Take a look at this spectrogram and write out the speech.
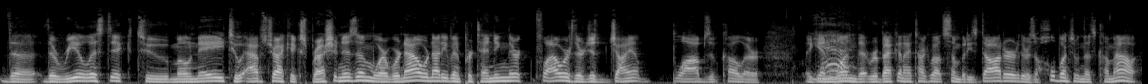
the the realistic to Monet to abstract expressionism where we're now we're not even pretending they're flowers, they're just giant blobs of color. Again, Yeah. one that Rebecca and I talked about somebody's daughter. There's a whole bunch of them that's come out.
